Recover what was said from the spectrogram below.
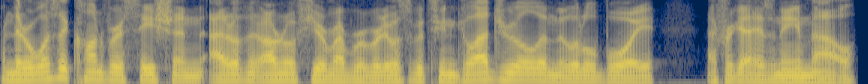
and there was a conversation. I don't I don't know if you remember, but it was between Galadriel and the little boy. I forget his name now.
